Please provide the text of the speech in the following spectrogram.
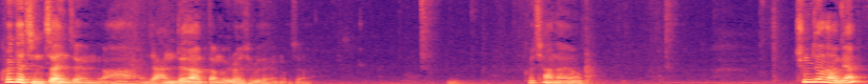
그러니까 진짜 이제는, 아, 이제 안 되나 보다, 뭐 이런 식으로 되는 거죠. 그렇지 않아요. 충전하면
